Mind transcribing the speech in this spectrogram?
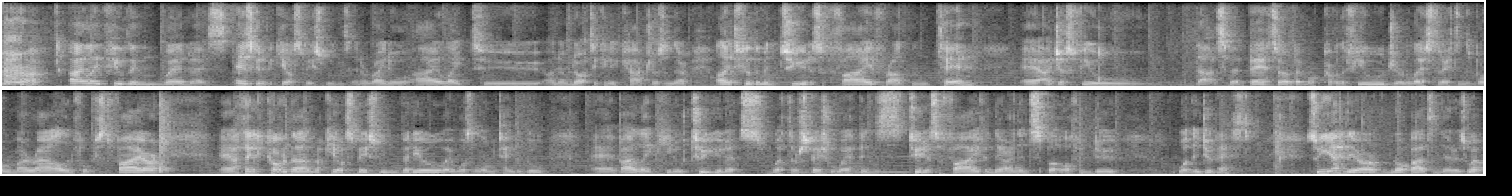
I like fielding when it's is going to be Chaos Space Marines in a Rhino. I like to, and I'm not taking any characters in there, I like to field them in two units of five rather than ten. Uh, I just feel that's a bit better, a bit more cover the field, you're less threatened by morale and focused fire. Uh, I think I covered that in my Chaos Space Marine video, it was a long time ago. Uh, but I like, you know, two units with their special weapons, two units of five in there and then split off and do what they do best. So yeah, they are not bad in there as well.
